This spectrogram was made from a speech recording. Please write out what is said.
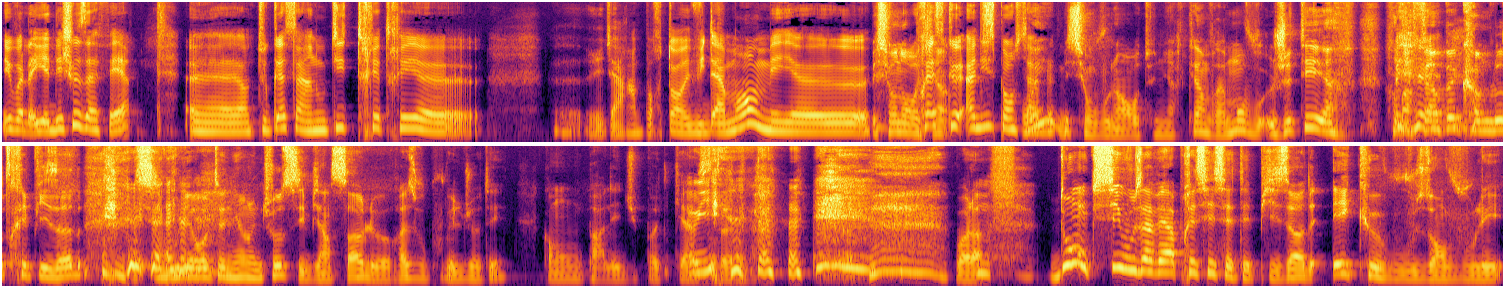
mais voilà, il y a des choses à faire. Euh, en tout cas, c'est un outil très, très, euh, je vais dire important, évidemment, mais euh, Mais si on en retient. presque indispensable. Oui, mais si on voulait en retenir qu'un, vraiment, vous jetez. hein. On va faire un peu comme l'autre épisode. si vous voulez retenir une chose, c'est bien ça. Le reste, vous pouvez le jeter. Comme on parlait du podcast. Oui. euh, voilà. Donc, si vous avez apprécié cet épisode et que vous en voulez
